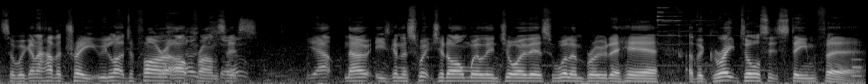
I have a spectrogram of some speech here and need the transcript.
So we're going to have a treat. We'd like to fire it Well, I up, Francis. Yeah, no, he's going to switch it on. We'll enjoy this. Will and Bruder here at the Great Dorset Steam Fair.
